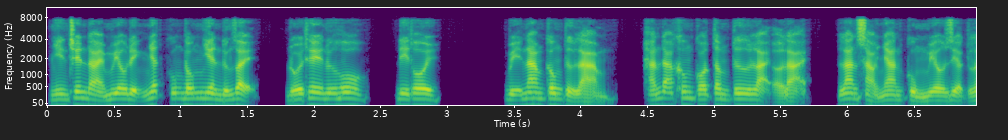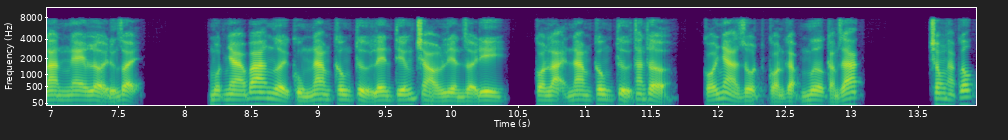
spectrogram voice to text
Nhìn trên đài miêu định nhất cũng đông nhiên đứng dậy, đối thê nữ hô, đi thôi. Bị nam công tử làm hắn đã không có tâm tư lại ở lại, lan xảo nhan cùng miêu diệt lan nghe lời đứng dậy. Một nhà ba người cùng nam công tử lên tiếng chào liền rời đi, còn lại nam công tử than thở, có nhà rột còn gặp mưa cảm giác. Trong hạp cốc,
